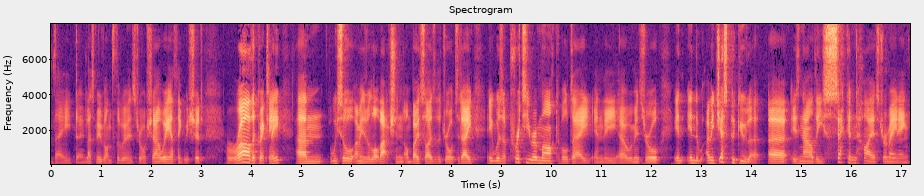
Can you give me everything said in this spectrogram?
they don't. Let's move on to the women's draw, shall we? I think we should rather quickly. Um, we saw, I mean, there was a lot of action on both sides of the draw today. It was a pretty remarkable day in the uh, women's draw. In in the, I mean, Jess Pegula uh, is now the second highest remaining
